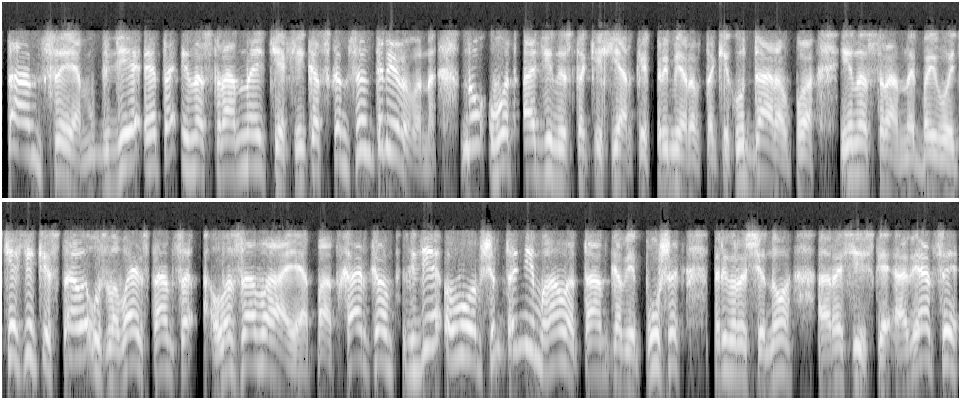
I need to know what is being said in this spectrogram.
станциям, где эта иностранная техника сконцентрирована. Ну, вот один из таких ярких примеров таких ударов по иностранной боевой технике стала узловая станция Лозовая под Харьковом, где, в общем-то, немало танков и пушек превращено российской авиации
